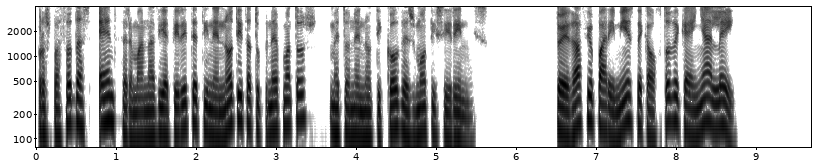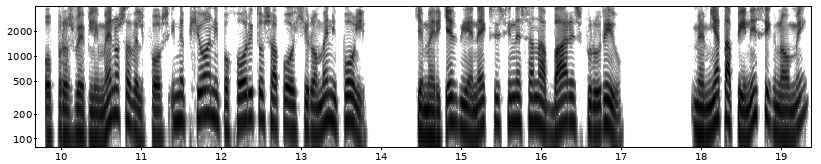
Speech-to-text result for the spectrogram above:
προσπαθώντας ένθερμα να διατηρείτε την ενότητα του πνεύματος με τον ενωτικό δεσμό της ειρήνης». Το εδάφιο Παριμίες 18-19 λέει «Ο προσβεβλημένος αδελφός είναι πιο ανυποχώρητος από οχυρωμένη πόλη και μερικές διενέξεις είναι σαν αμπάρες φρουρίου. Με μια ταπεινή συγνώμη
